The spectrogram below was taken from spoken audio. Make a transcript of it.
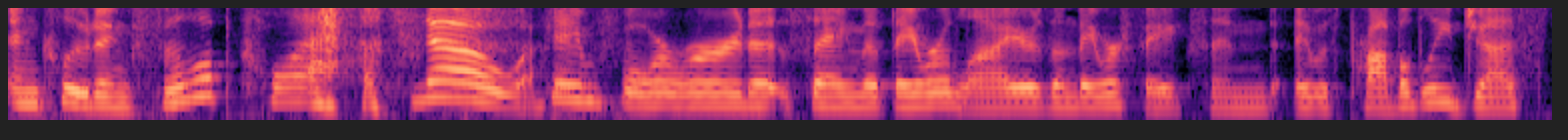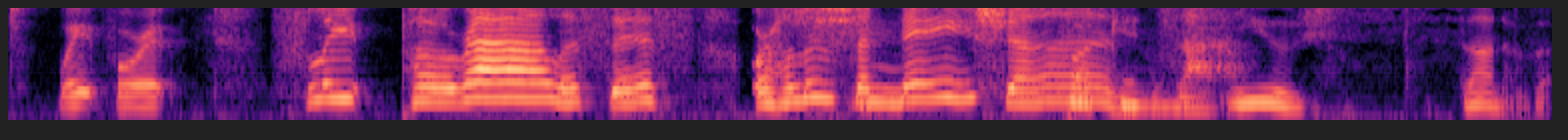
including Philip Klass, No. came forward saying that they were liars and they were fakes and it was probably just, wait for it, sleep paralysis or hallucinations. Fucking you son of a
